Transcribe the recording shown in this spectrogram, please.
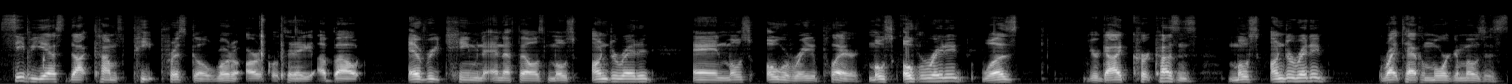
CBS.com's Pete Prisco wrote an article today about every team in the NFL's most underrated and most overrated player. Most overrated was your guy Kirk Cousins. Most underrated, right tackle Morgan Moses.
